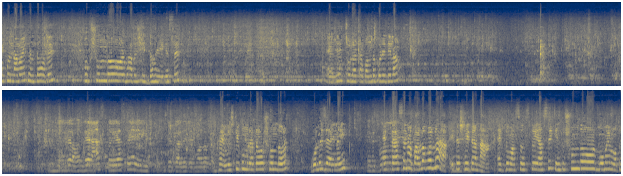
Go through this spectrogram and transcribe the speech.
এখন নামাই ফেলতে হবে। খুব সুন্দরভাবে সিদ্ধ হয়ে গেছে। এই যে চুলাটা বন্ধ করে দিলাম। হয়ে, মিষ্টি কুমড়াটাও সুন্দর, গলে যায় নাই। একটা আছে না, বাবলা বাবলা? এটা সেটা না, একদম আস্তে আস্তে আছে, কিন্তু সুন্দর মোমের মতো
